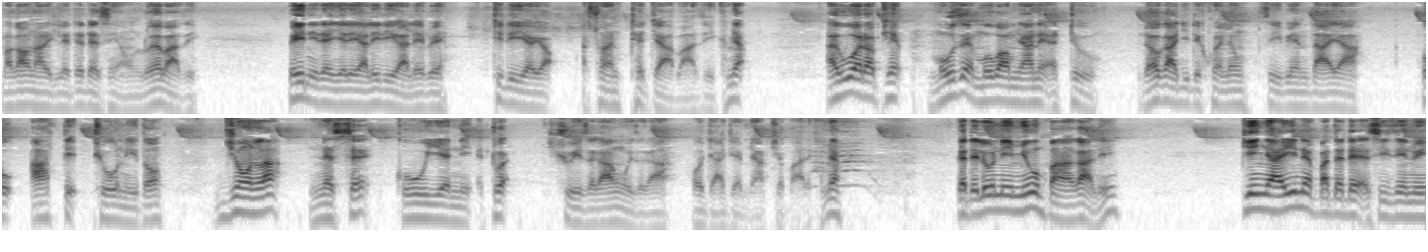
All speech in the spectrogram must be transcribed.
မကောင်းတာတွေလည်းတက်တက်ဆင်အောင်လွဲပါစေ ပေးနေတဲ့ရေရလေးတွေကလည်းပဲထိထိရောက်ရောက်အစွမ်းထက်ကြပါစေခင်ဗျအခုကတော့ဖြင့်မိုးဆက်မိုးပေါင်းများနဲ့အတူလောကကြီးတစ်ခွင်လုံးစီပင်သားယာဟိုအာတစ်ဖြိုးနေသောဂျွန်လ29ရက်နေ့အတွက်ရွှေစကားငွေစကားဟောကြားချက်များဖြစ်ပါတယ်ခင်ဗျကဲဒီလိုနေမျိုးမှာကလေပညာရေးနဲ့ပတ်သက်တဲ့အစီအစဉ်တွေ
